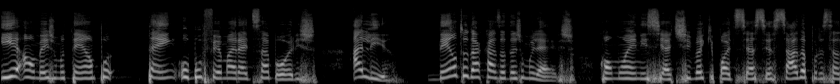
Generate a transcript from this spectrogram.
E, ao mesmo tempo, tem o buffet Maré de Sabores ali, dentro da Casa das Mulheres, como uma iniciativa que pode ser acessada por essa,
